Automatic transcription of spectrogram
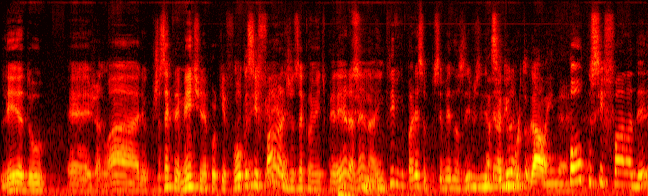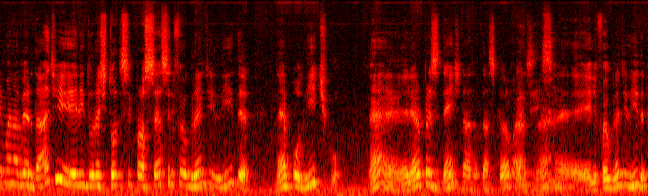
Ledo, é, Januário, José Clemente, né? porque pouco se fala Pereira. de José Clemente Pereira, né? sim. Na- incrível que pareça, você vê nos livros de Nasceu em literatura, Portugal ainda. pouco se fala dele, mas na verdade ele durante todo esse processo ele foi o grande líder, né, político, né? Ele era o presidente da- das câmaras, É, né? É, Ele foi o grande líder.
